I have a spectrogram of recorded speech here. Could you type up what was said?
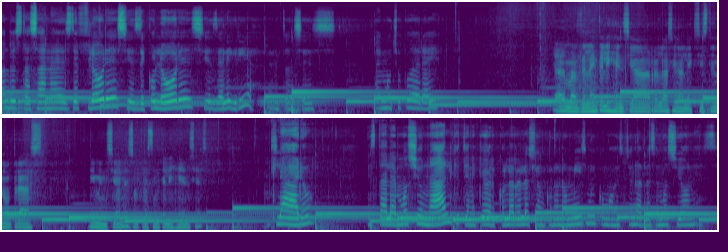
cuando está sana es de flores y es de colores y es de alegría. Entonces hay mucho poder ahí. Y además de la inteligencia relacional, ¿existen otras dimensiones, otras inteligencias? Claro, está la emocional que tiene que ver con la relación con uno mismo y cómo gestionar las emociones.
